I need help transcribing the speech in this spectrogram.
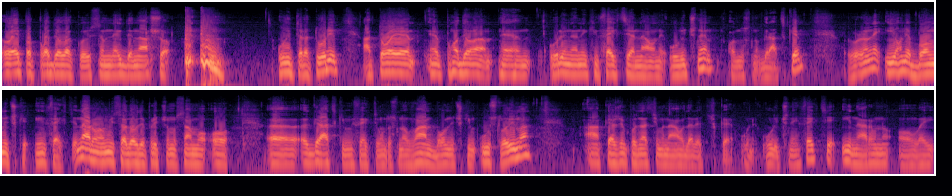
lepa podela koju sam negde našao u literaturi, a to je e, podela e, urinarnih infekcija na one ulične, odnosno gradske, ruralne i one bolničke infekcije. Naravno, mi sad ovdje pričamo samo o e, gradskim infekcijama, odnosno van bolničkim uslovima, a kažem po znacima navoda recimo ulične infekcije i naravno ovaj,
